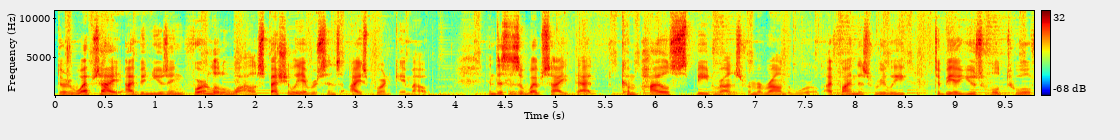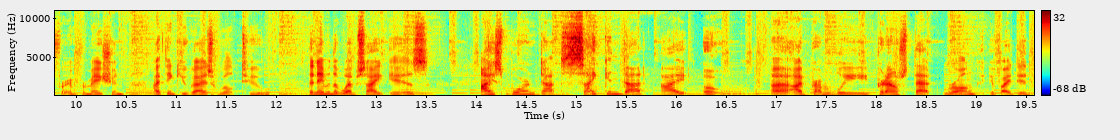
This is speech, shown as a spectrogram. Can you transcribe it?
There's a website I've been using for a little while, especially ever since Iceborne came out. And this is a website that compiles speedruns from around the world. I find this really to be a useful tool for information. I think you guys will too. The name of the website is iceborne.seiken.io. Uh, I probably pronounced that wrong. If I did,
